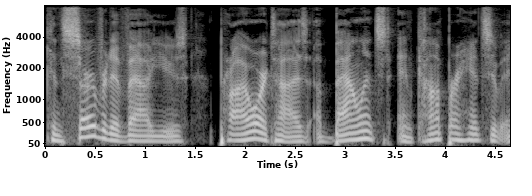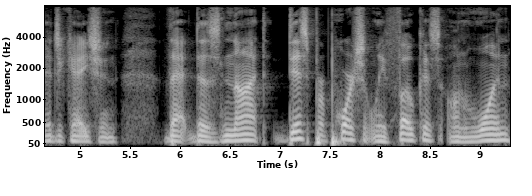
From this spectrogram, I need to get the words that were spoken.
Conservative values prioritize a balanced and comprehensive education that does not disproportionately focus on one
